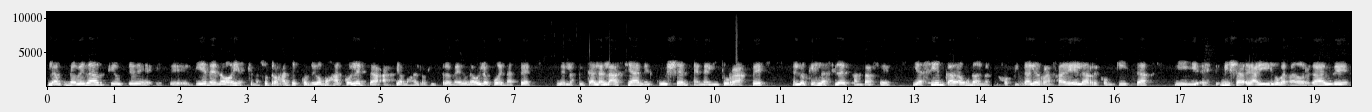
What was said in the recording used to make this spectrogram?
La novedad que ustedes este, tienen hoy es que nosotros antes cuando íbamos a colecta hacíamos el registro de médula, hoy lo pueden hacer en el Hospital Alasia, en el Cuyen, en el Iturraspe, en lo que es la ciudad de Santa Fe y así en cada uno de nuestros hospitales, Rafaela, Reconquista y este, Villa, ahí Gobernador Galve,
